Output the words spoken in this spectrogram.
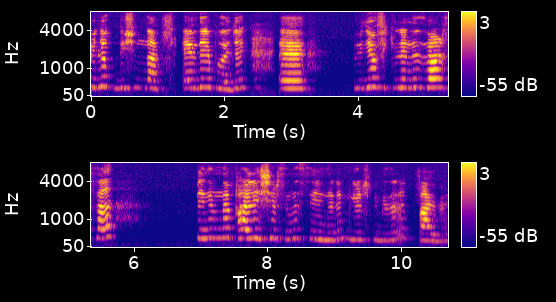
Vlog dışında evde yapılacak eee, video fikirleriniz varsa benimle paylaşırsınız sevinirim. Görüşmek üzere. Bay bay.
